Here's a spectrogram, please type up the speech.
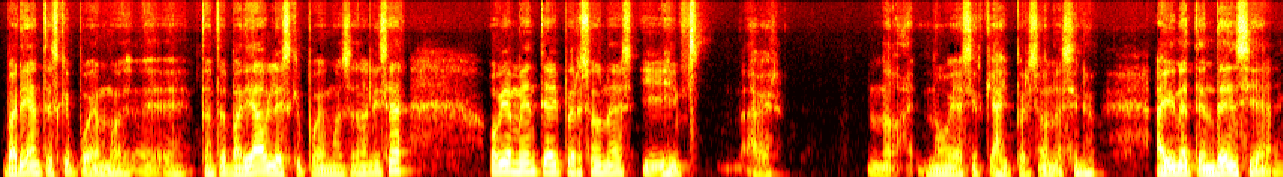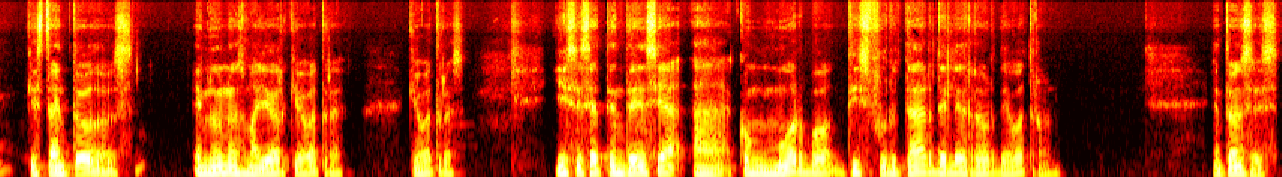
variantes que podemos, eh, tantas variables que podemos analizar. Obviamente hay personas y, a ver, no, no voy a decir que hay personas, sino hay una tendencia que está en todos, en unos mayor que otra, que otros. Y es esa tendencia a, con morbo, disfrutar del error de otro. Entonces,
